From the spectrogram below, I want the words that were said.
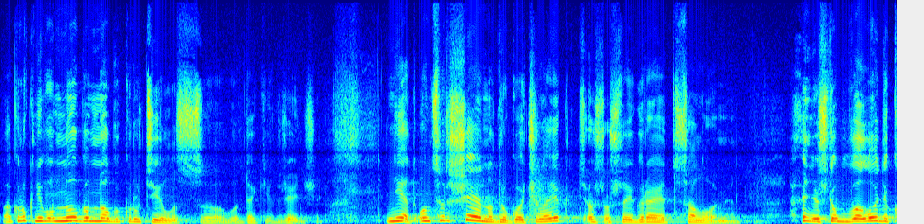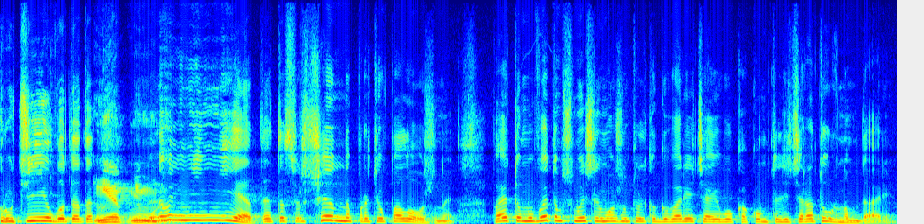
Вокруг него много-много крутилось э, вот таких женщин. Нет, он совершенно другой человек, что, что играет Соломин. Чтобы Володя крутил вот это. Нет, не может. Ну, нет, это совершенно противоположное. Поэтому в этом смысле можно только говорить о его каком-то литературном даре.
